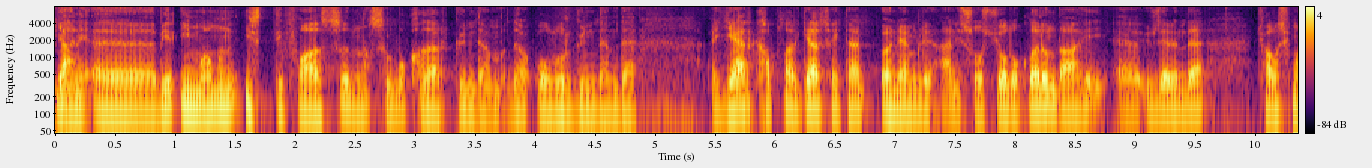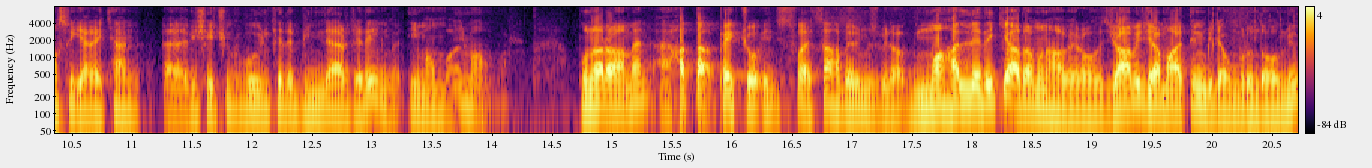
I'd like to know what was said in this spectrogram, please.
Yani e, bir imamın istifası nasıl bu kadar gündemde olur gündemde yer kaplar gerçekten önemli. Hani sosyologların dahi e, üzerinde çalışması gereken e, bir şey. Çünkü bu ülkede binlerce değil mi imam var. İmam var. Buna rağmen e, hatta pek çok istifa etse haberimiz bile mahalledeki adamın haberi oluyor. Cami cemaatin bile umurunda olmuyor.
